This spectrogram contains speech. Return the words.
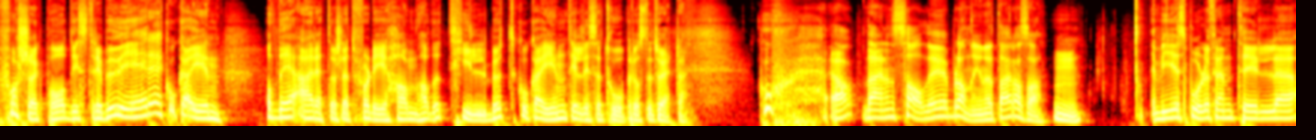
forsøk på å distribuere kokain. Og det er rett og slett fordi han hadde tilbudt kokain til disse to prostituerte. Huh, ja, det er en salig blanding dette her, altså. Vi spoler frem til eh,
